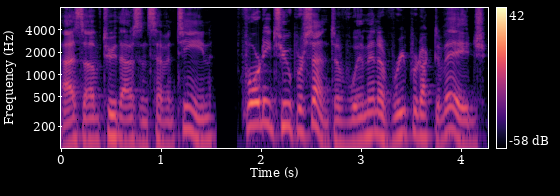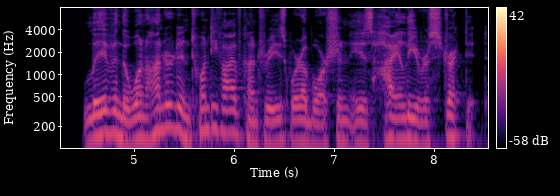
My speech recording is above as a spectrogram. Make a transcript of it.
As of 2017, 42% of women of reproductive age live in the 125 countries where abortion is highly restricted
